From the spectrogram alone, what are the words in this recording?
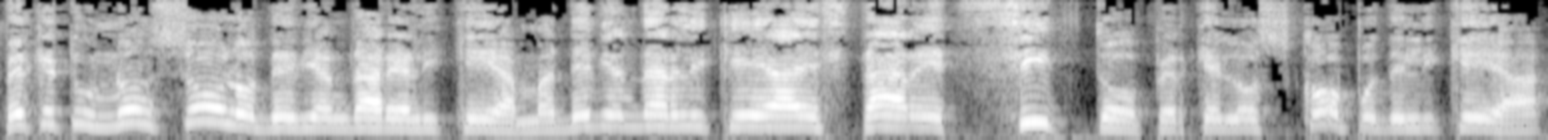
perché tu non solo devi andare all'IKEA, ma devi andare all'IKEA e stare zitto, perché lo scopo dell'IKEA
